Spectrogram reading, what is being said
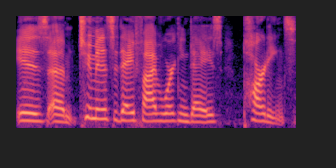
is um, two minutes a day, five working days, partings.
